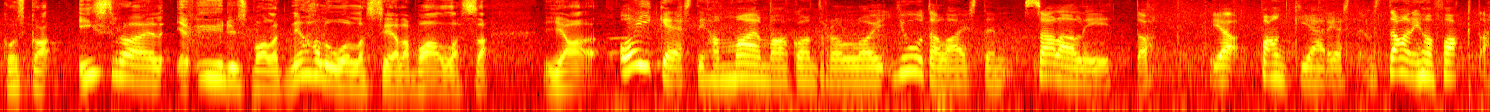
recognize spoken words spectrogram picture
koska Israel ja Yhdysvallat, ne haluaa olla siellä vallassa. Ja... Oikeastihan maailmaa kontrolloi juutalaisten salaliitto ja pankkijärjestelmä. Tämä on ihan fakta.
